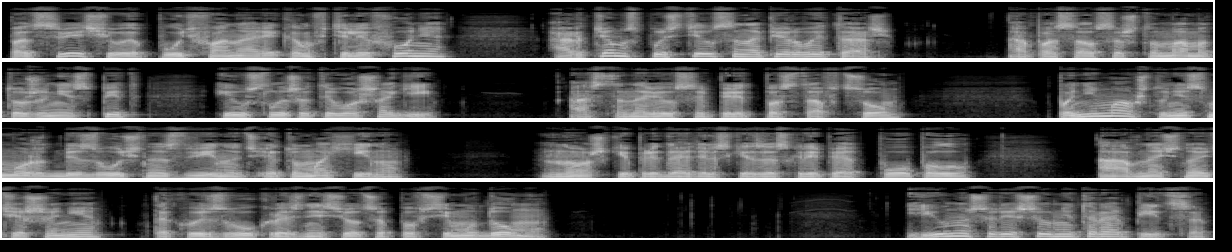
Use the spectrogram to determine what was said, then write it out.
подсвечивая путь фонариком в телефоне, Артем спустился на первый этаж. Опасался, что мама тоже не спит и услышит его шаги. Остановился перед поставцом, понимал, что не сможет беззвучно сдвинуть эту махину. Ножки предательски заскрипят по полу, а в ночной тишине такой звук разнесется по всему дому. Юноша решил не торопиться,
